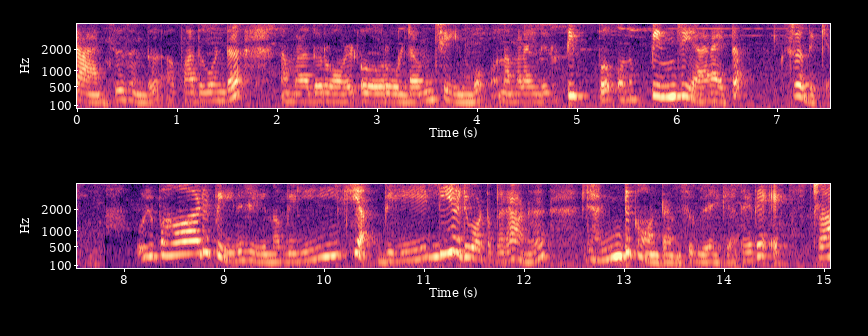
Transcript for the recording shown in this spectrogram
ചാൻസസ് ഉണ്ട്. അപ്പോൾ അതുകൊണ്ട് നമ്മളത് റോൾ റോൾ ഡൗൺ ചെയ്യുമ്പോൾ നമ്മളതിന്റെ ഒരു ടിപ്പ് ഒന്ന് പിഞ്ച് ചെയ്യാനായിട്ട് ശ്രദ്ധിക്കുക. ഒരുപാട് പേര് ചെയ്യുന്ന വലിയ വലിയൊരു ഓട്ടത്തരാണ് രണ്ട് കോണ്ടംസ് ഉപയോഗിക്കുക. അതായത് എക്സ്ട്രാ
